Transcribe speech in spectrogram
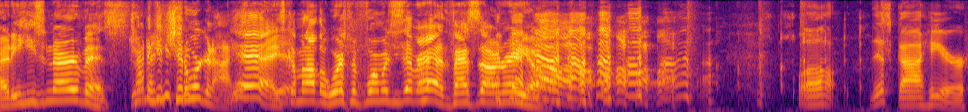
already. He's nervous. Trying to get shit should- organized. Yeah, he's coming off the worst performance he's ever had. The fastest hour on radio. Well, this guy here.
